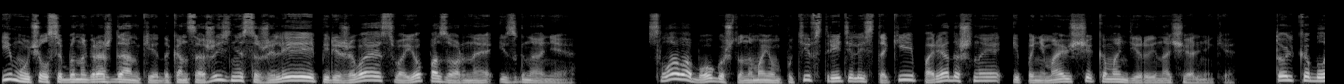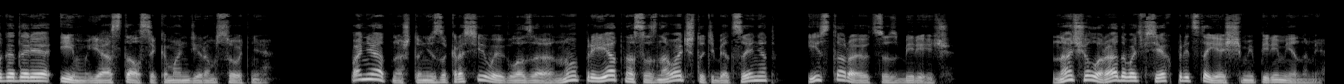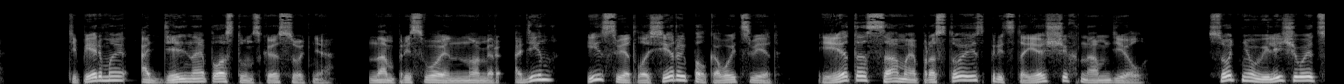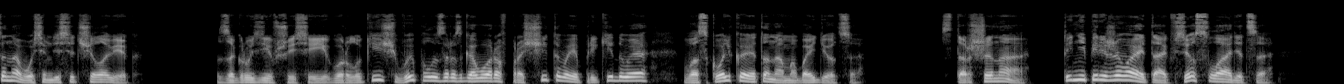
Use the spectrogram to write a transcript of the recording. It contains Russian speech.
И мучился бы на гражданке до конца жизни, сожалея и переживая свое позорное изгнание. Слава богу, что на моем пути встретились такие порядочные и понимающие командиры и начальники. Только благодаря им я остался командиром сотни. Понятно, что не за красивые глаза, но приятно осознавать, что тебя ценят и стараются сберечь. Начал радовать всех предстоящими переменами. Теперь мы — отдельная пластунская сотня. Нам присвоен номер один и светло-серый полковой цвет — и это самое простое из предстоящих нам дел. Сотня увеличивается на 80 человек. Загрузившийся Егор Лукич выпал из разговоров, просчитывая, прикидывая, во сколько это нам обойдется. — Старшина, ты не переживай так, все сладится.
